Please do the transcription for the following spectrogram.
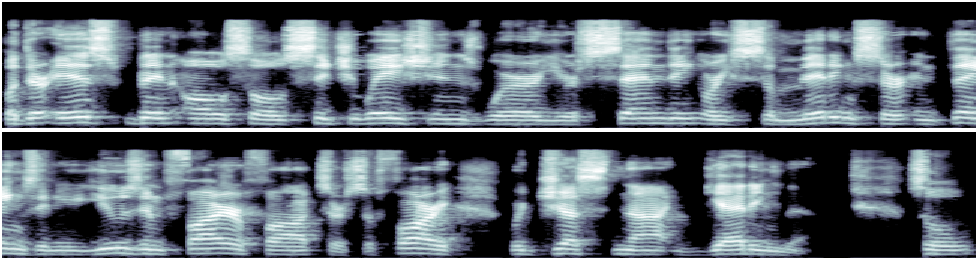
But there has been also situations where you're sending or you're submitting certain things and you're using Firefox or Safari, we're just not getting them. So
